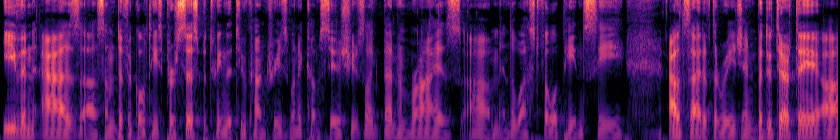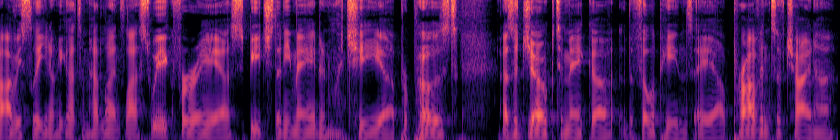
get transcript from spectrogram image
even as uh, some difficulties persist between the two countries when it comes to issues like Benham Rise um, in the West Philippine Sea, outside of the region. But Duterte, uh, obviously, you know, he got some headlines last week for a, uh, speech that he made in which he uh, proposed as a joke to make uh, the Philippines a province of China.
